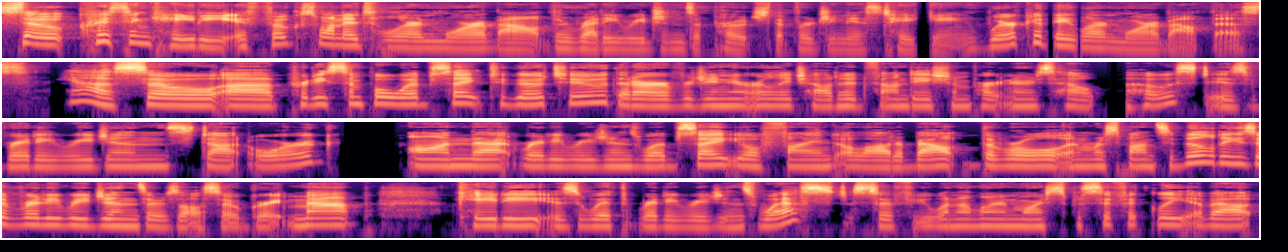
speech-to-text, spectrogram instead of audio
So, Chris and Katie, if folks wanted to learn more about the Ready Regions approach that Virginia is taking, where could they learn more about this? Yeah, so a uh, pretty simple website to go to that our Virginia Early Childhood Foundation partners help host is readyregions.org. On that Ready Regions website, you'll find a lot about the role and responsibilities of Ready Regions. There's also a great map. Katie is with Ready Regions West. So if you want to learn more specifically about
